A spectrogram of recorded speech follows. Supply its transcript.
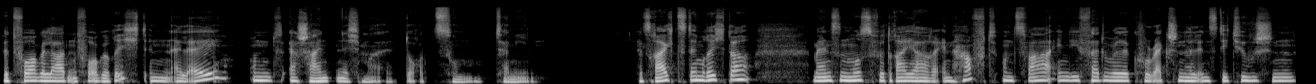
wird vorgeladen vor Gericht in LA und erscheint nicht mal dort zum Termin. Jetzt reicht's dem Richter. Manson muss für drei Jahre in Haft und zwar in die Federal Correctional Institution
